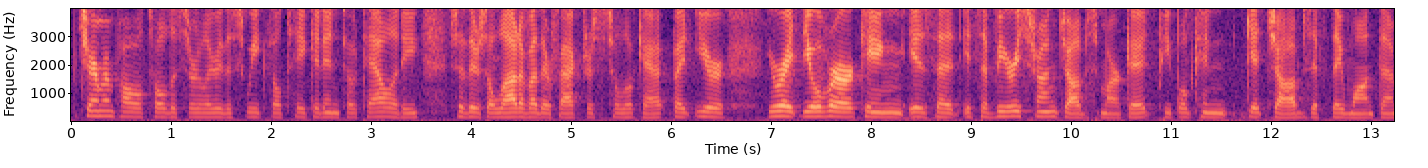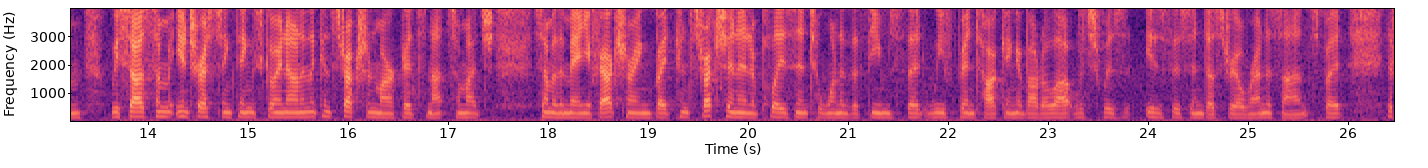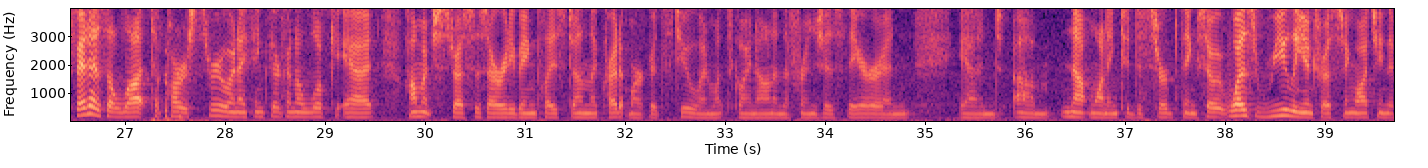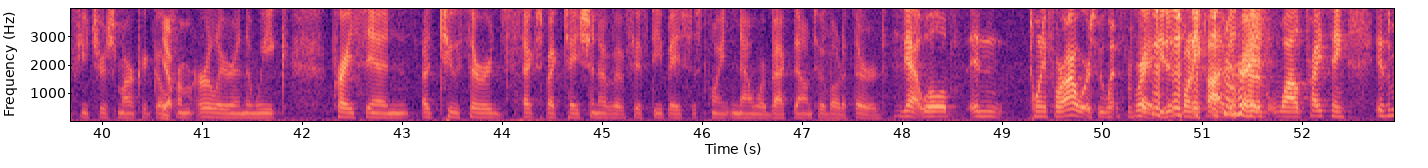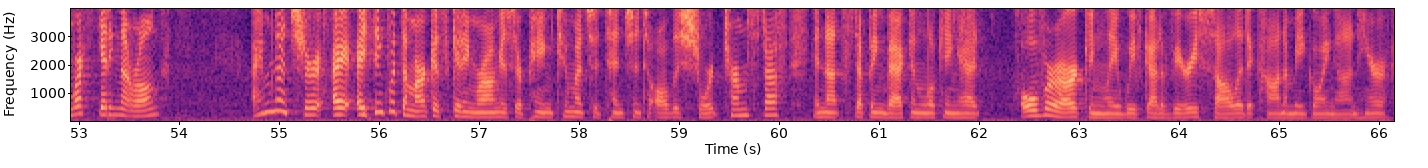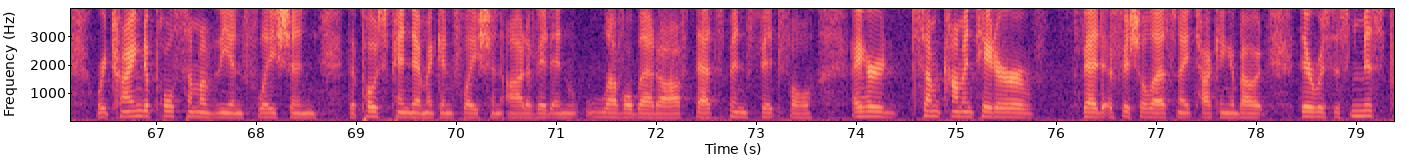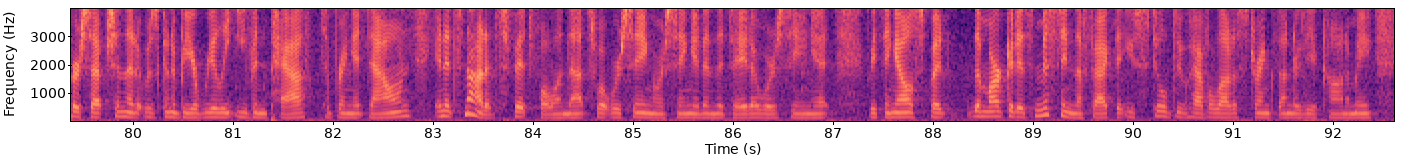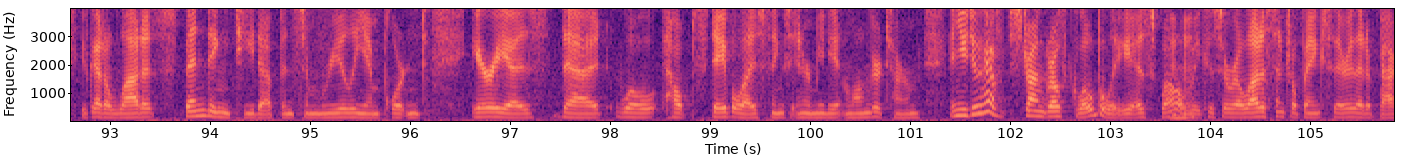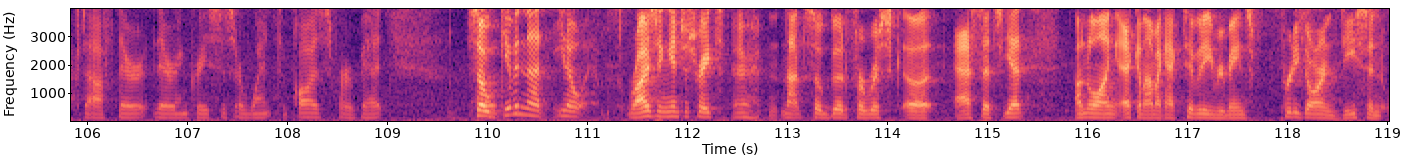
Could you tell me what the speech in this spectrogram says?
Chairman Powell told us earlier this week they'll take it in totality. So there's a lot of other factors to look at. But you're you're right. The overarching is that it's a very strong jobs market. People can get jobs if they want them. We saw some interesting things going on in the construction markets, not so much some of the manufacturing, but construction, and it plays into one of the themes that we've been talking about a lot, which was is this industrial renaissance. But the Fed has a lot to parse through, and I think they're going to look at how much stress is already being placed on the credit markets too, and what's going on in the fringes there, and and um, not wanting to disturb things. So it was really interesting watching the futures market go Yep. from earlier in the week, price in a two thirds expectation of a 50 basis point, and now we're back down to about a third. Yeah, well, in 24 hours, we went from Right. 50 to 25 instead Right. of wild pricing. Is the market getting that wrong? I'm not sure. I, I think what the market's getting wrong is they're paying too much attention to all this short term stuff and not stepping back and looking at overarchingly, we've got a very solid economy going on here. We're trying to pull some of the inflation, the post pandemic inflation, out of it and level that off. That's been fitful. I heard some commentator or Fed official last night talking about there was this misperception that it was going to be a really even path to bring it down, and it's not. It's fitful, and that's what we're seeing. We're seeing it in the data. We're seeing it everything else, but the market is missing the fact that you still do have a lot of strength under the economy. You've got a lot of spending teed up in some really important areas that will help stabilize things intermediate and longer term. And you do have strong growth globally as well because there were a lot of central banks there that have backed off their their increases or went to pause for a bit. So, given that you know rising interest rates eh, not so good for risk uh, assets yet, underlying economic activity remains pretty darn decent.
